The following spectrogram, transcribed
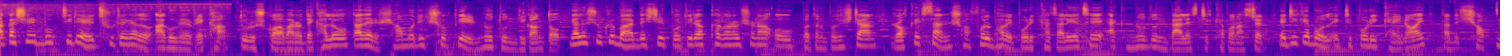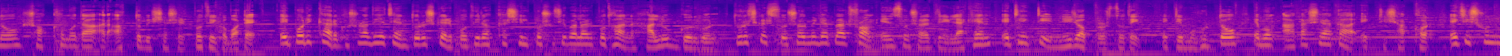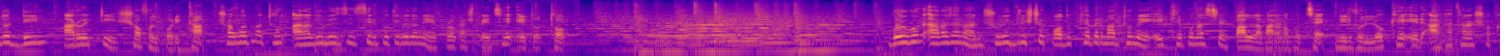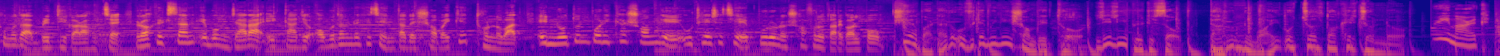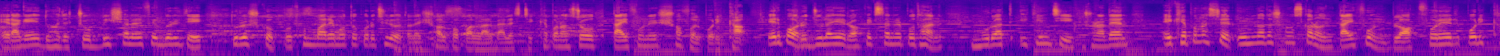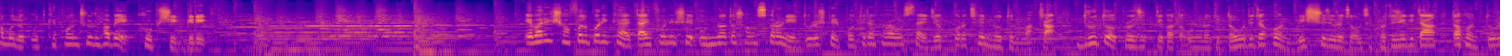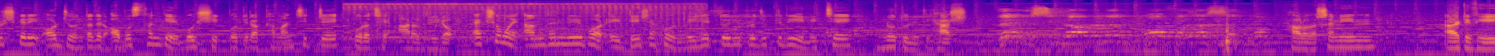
আকাশের বুক চিরে ছুটে গেল আগুনের রেখা। তুরস্ক আবারও দেখাল তাদের সামরিক শক্তির নতুন দিগন্ত। গেল শুক্রবার দেশটির প্রতিরক্ষা গবেষণা ও উৎপাদন প্রতিষ্ঠান রকেটসান সফলভাবে পরীক্ষা চালিয়েছে এক নতুন ব্যালিস্টিক ক্ষেপণাস্ত্রের। এটি কেবল একটি পরীক্ষাই নয়, তাদের স্বপ্ন, সক্ষমতা আর আত্মবিশ্বাসের প্রতীকও বটে। এই পরীক্ষার ঘোষণা দিয়েছেন তুরস্কের প্রতিরক্ষা শিল্প সচিবালয়ের প্রধান হালুক গুরগুন। তুরস্কের সোশ্যাল মিডিয়া প্ল্যাটফর্ম এনসোশারে তিনি লেখেন, এটি একটি নীরব প্রস্তুতি, একটি মুহূর্ত এবং আকাশে আঁকা একটি স্বাক্ষর। একটি সুন্দর দিন, আরও একটি সফল পরীক্ষা। সংবাদ মাধ্যম আনাদুল এজেন্সির প্রতিবেদনে প্রকাশ পেয়েছে এ তথ্য। বরগুন আরও জানান, সুনির্দিষ্ট পদক্ষেপের মাধ্যমে এই ক্ষেপণাস্ত্রের পাল্লা বাড়ানো হচ্ছে। নির্ভুল লক্ষ্যে এর আঘাত হানার সক্ষমতা বৃদ্ধি করা হচ্ছে। রকেটসান এবং যারা এই কাজে অবদান রেখেছেন, তাদের সবাইকে ধন্যবাদ। এই নতুন পরীক্ষার সঙ্গে উঠে এসেছে পুরনো সফলতার গল্প। শিয়া বাটার ও ভিটামিন সমৃদ্ধ লিলি বিউটি সোপ তারুণ্যময়, উজ্জ্বল ত্বকের জন্য। Remark. এর আগে দুহাজার চব্বিশ সালের ফেব্রুয়ারিতে তুরস্ক প্রথমবারের মতো করেছিল তাদের স্বল্প পাল্লার ব্যালিস্টিক ক্ষেপণাস্ত্র টাইফুনের সফল পরীক্ষা এরপর জুলাইয়ে রকেটসানের প্রধান মুরাত ইকিনচি ঘোষণা দেন, এই ক্ষেপণাস্ত্রের উন্নত সংস্করণ টাইফুন ব্লক ফোরের পরীক্ষামূলক উৎক্ষেপণ শুরু হবে খুব শিগগিরই এবারই সফল পরীক্ষায় টাইফুনের সেই উন্নত সংস্করণে তুরস্কের প্রতিরক্ষা ব্যবস্থায় যোগ করেছে নতুন মাত্রা। দ্রুত প্রযুক্তিগত উন্নতির দৌড়ে যখন বিশ্বজুড়ে চলছে প্রতিযোগিতা, তখন তুরস্কের এই অর্জন তাদের অবস্থানকে বৈশ্বিক প্রতিরক্ষা মানচিত্রে করেছে আরও দৃঢ়। একসময় আমদানি নির্ভর এই দেশ এখন নিজের তৈরি প্রযুক্তি দিয়ে লিখছে নতুন ইতিহাস। Howlader Shamim, R TV.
